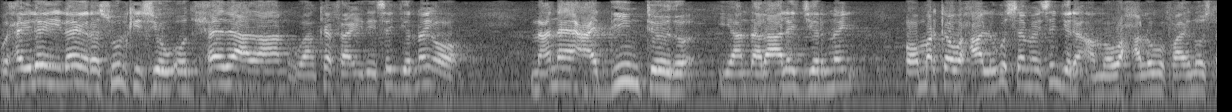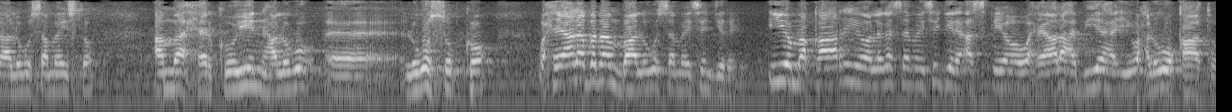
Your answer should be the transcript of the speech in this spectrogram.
waxay leeyihiin ilaahay rasuulkiisiiyo udxeedaadan waan ka faa'iidaysan jirnay oo macnaha cadiintooda yaan dhalaali jirnay oo marka waxaa lagu samaysan jiray ama waxa lagu faynuusta ha lagu samaysto ama xerkooyin ha lagu lagu subko waxyaalo badan baa lagu samaysan jiray. Iyo maqaarihii oo laga samaysan jiray asqiya oo waxyaalaha biyaha iyo wax lagu qaato.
